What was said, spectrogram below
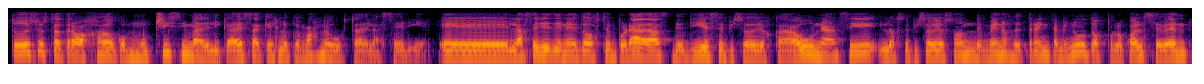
Todo eso está trabajado con muchísima delicadeza, que es lo que más me gusta de la serie. Eh, la serie tiene dos temporadas de 10 episodios cada una, ¿sí? Los episodios son de menos de 30 minutos, por lo cual se ven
